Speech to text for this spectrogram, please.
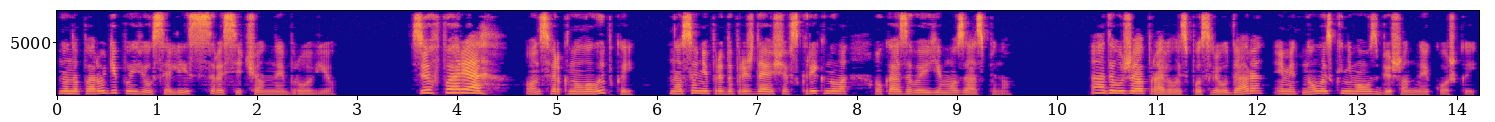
но на пороге появился лис с рассеченной бровью. «Все в порядке!» — он сверкнул улыбкой, но Соня предупреждающе вскрикнула, указывая ему за спину. Ада уже оправилась после удара и метнулась к нему взбешенной кошкой.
